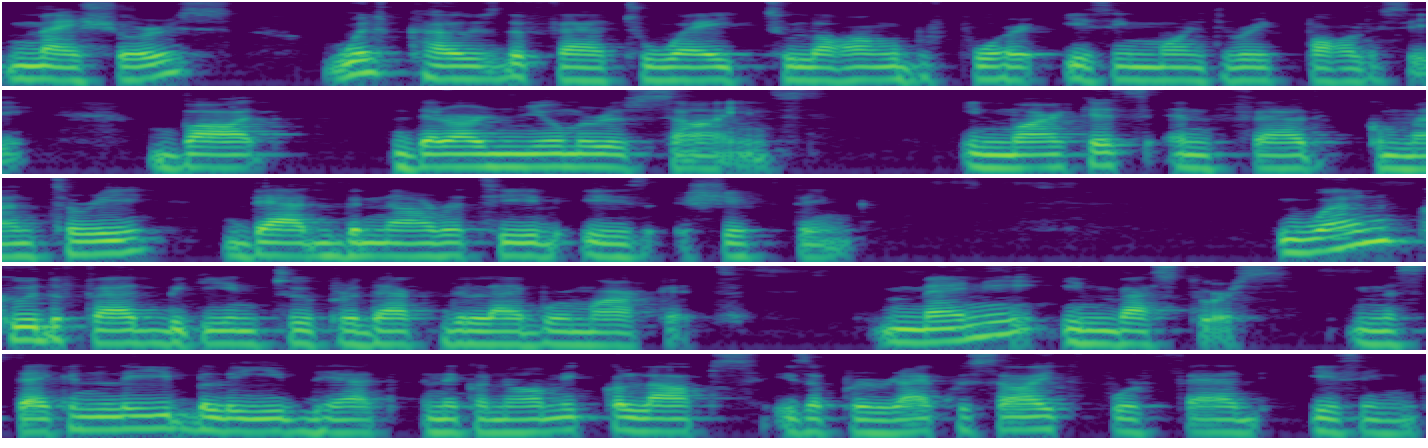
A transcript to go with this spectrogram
measures will cause the Fed to wait too long before easing monetary policy, but there are numerous signs in markets and Fed commentary that the narrative is shifting. When could the Fed begin to protect the labor market? Many investors mistakenly believe that an economic collapse is a prerequisite for Fed easing,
